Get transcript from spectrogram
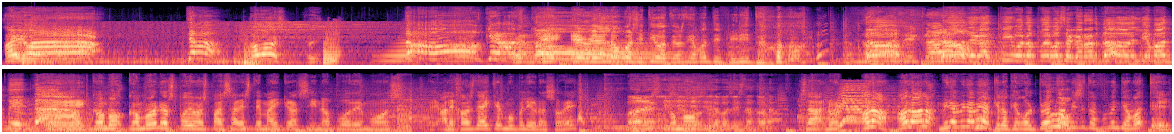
¡Ahí va! ¡Ya! ¡Vamos! ¡No! ¡Qué Eh, asco! eh, eh, mira lo positivo, tenemos diamante infinito. ¡No! Sí, claro. ¡No, negativo! ¡No podemos agarrar nada del diamante! ¡No! Eh, ¿cómo, ¿Cómo nos podemos pasar este Minecraft si no podemos...? Eh, alejaos de ahí que es muy peligroso, ¿eh? Vale, sí, sí, ¿cómo? sí, sí, lejos de esta zona. O sea, no... ¡Hala! ¡Hala, hala! Mira, mira, mira, que lo que golpeo Uno. también se transforma en diamante.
